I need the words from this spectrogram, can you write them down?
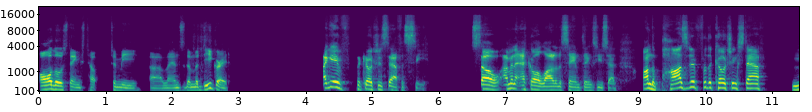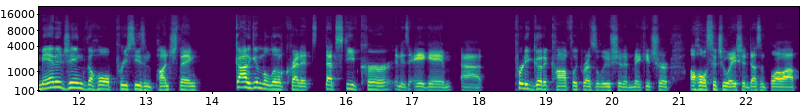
all those things to, to me uh, lands them a D grade. I gave the coaching staff a C. So I'm going to echo a lot of the same things you said. On the positive for the coaching staff, managing the whole preseason punch thing, got to give him a little credit. That's Steve Kerr in his A game. Uh, pretty good at conflict resolution and making sure a whole situation doesn't blow up.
